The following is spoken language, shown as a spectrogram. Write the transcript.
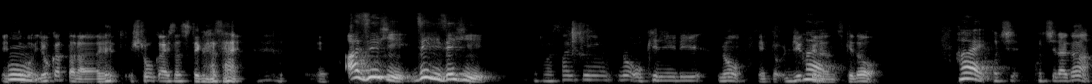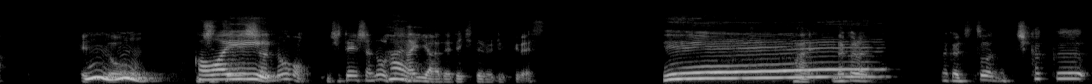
えっと、うん、よかったら、えっと、紹介させてください。えっと、あ、ぜひ、ぜひぜひ。最近のお気に入りの、えっと、リュックなんですけど、はい、こちこちらが、えっと、うんうん、かわいい。自転車の自転車のタイヤでできてるリュックです。えー、はい、だから、なんか実は近く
